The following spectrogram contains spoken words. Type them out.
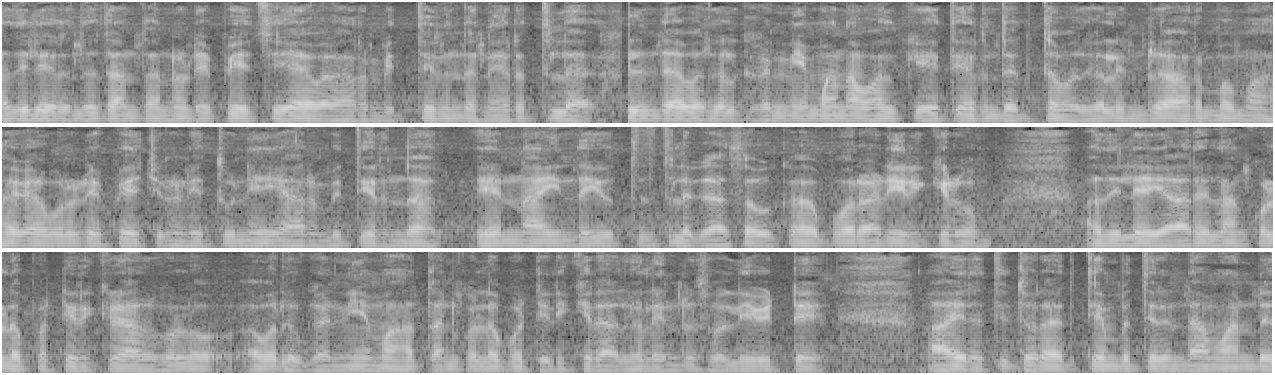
அதிலிருந்து தான் தன்னுடைய பேச்சை அவர் ஆரம்பித்திருந்த நேரத்தில் இருந்தவர்கள் கண்ணியமான வாழ்க்கையை தேர்ந்தெடுத்தவர்கள் என்று ஆரம்பமாகவே அவருடைய பேச்சினுடைய துணியை ஆரம்பித்திருந்தார். ஏன்னா இந்த யுத்தத்தில் காசாவுக்காக போராடி இருக்கிறோம். அதிலே யாரெல்லாம் கொல்லப்பட்டிருக்கிறார்களோ அவர்கள் கண்ணியமாகத்தான் கொல்லப்பட்டிருக்கிறார்கள் என்று சொல்லிவிட்டு ஆயிரத்தி தொள்ளாயிரத்தி எண்பத்தி ரெண்டாம் ஆண்டு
